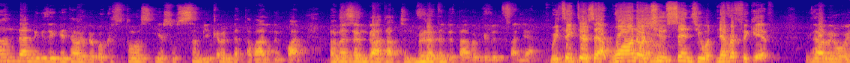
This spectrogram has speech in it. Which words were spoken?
አንዳንድ ጊዜ ጌታ ሆይ እንደው በክርስቶስ ኢየሱስ ስም ይቅር እንደተባልን እንኳን በመዘንጋታችን ምሕረት እንድታደርግልን እንጸልያለን። We think there's that one or two sins you would never forgive. እግዚአብሔር ሆይ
